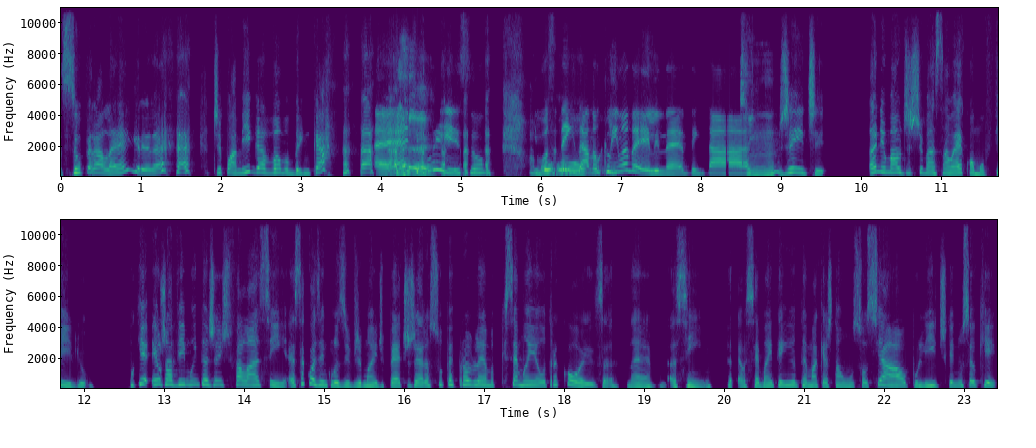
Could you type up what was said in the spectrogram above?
Super alegre, né? tipo, amiga, vamos brincar? É, é. tipo isso. E você o, tem que estar no clima dele, né? Tem que estar. Sim. Gente, animal de estimação é como filho? Porque eu já vi muita gente falar assim, essa coisa, inclusive, de mãe de pet gera super problema, porque ser mãe é outra coisa, né? Assim, ser mãe tem, tem uma questão social, política e não sei o quê.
